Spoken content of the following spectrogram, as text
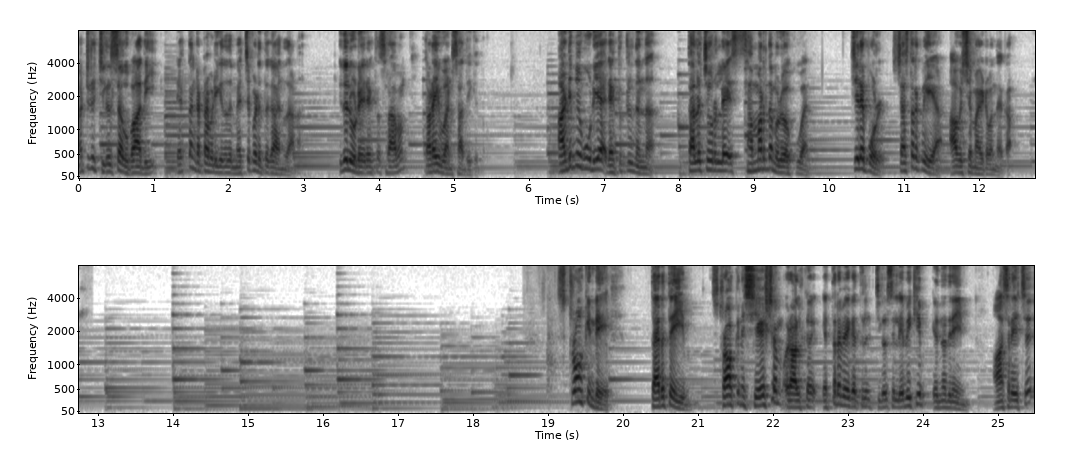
മറ്റൊരു ചികിത്സാ ഉപാധി രക്തം കട്ടപിടിക്കുന്നത് മെച്ചപ്പെടുത്തുക എന്നതാണ്. ഇതിലൂടെ രക്തസ്രാവം തടയുവാൻ സാധിക്കുന്നു. അടിഞ്ഞുകൂടിയ രക്തത്തിൽ നിന്ന് തലച്ചോറിലെ സമ്മർദ്ദം ഒഴിവാക്കുവാൻ ചിലപ്പോൾ ശസ്ത്രക്രിയ ആവശ്യമായിട്ട് വന്നേക്കാം. സ്ട്രോക്കിന്റെ തരത്തെയും സ്ട്രോക്കിന് ശേഷം ഒരാൾക്ക് എത്ര വേഗത്തിൽ ചികിത്സ ലഭിക്കും എന്നതിനെയും ആശ്രയിച്ച്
